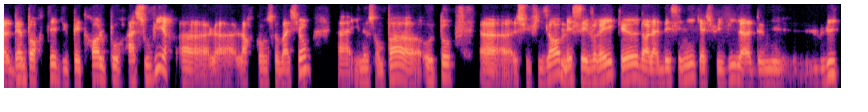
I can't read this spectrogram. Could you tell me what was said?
euh, d'importer du pétrole pour assouvir leur consommation. ils ne sont pas auto-suffisants, mais c'est vrai que dans la décennie qui a suivi la 2008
